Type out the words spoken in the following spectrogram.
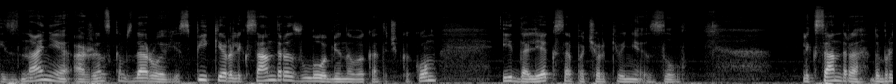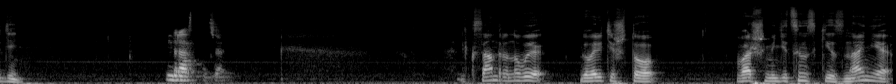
и знание о женском здоровье. Спикер Александра Злобинова, ком и Долекса, подчеркивание, зл. Александра, добрый день. Здравствуйте. Александра, ну вы говорите, что ваши медицинские знания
